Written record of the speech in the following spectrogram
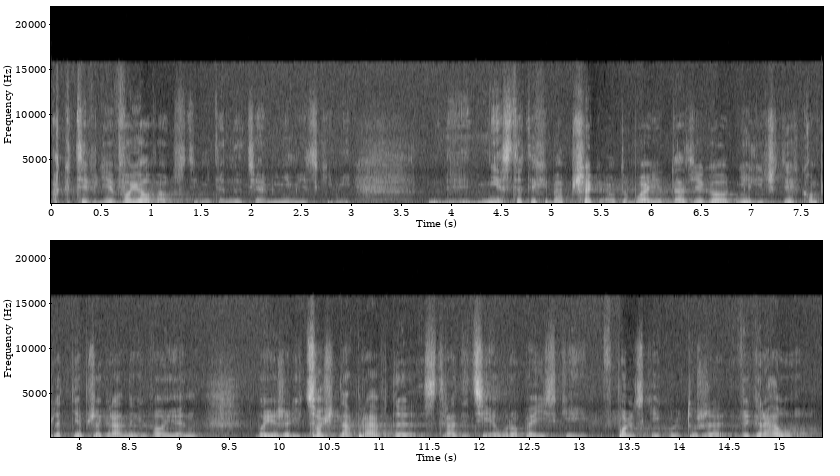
aktywnie wojował z tymi tendencjami niemieckimi. Niestety chyba przegrał. To była jedna z jego nielicznych, kompletnie przegranych wojen, bo jeżeli coś naprawdę z tradycji europejskiej w polskiej kulturze wygrało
